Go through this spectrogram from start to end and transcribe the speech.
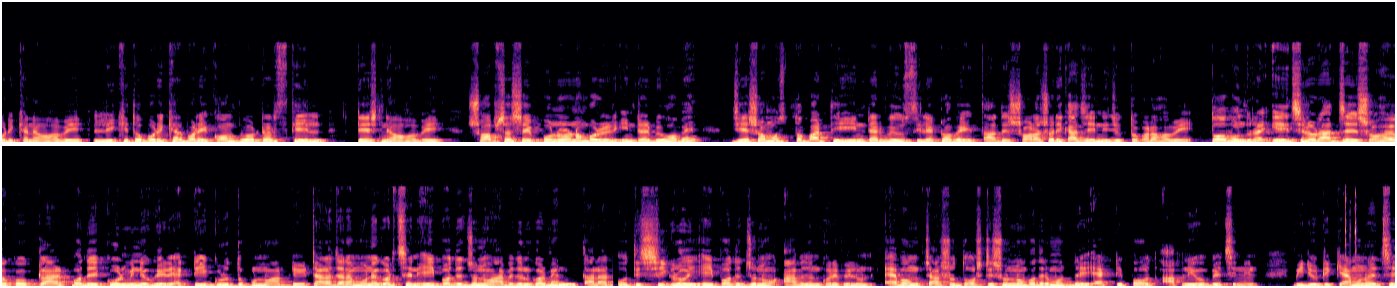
পরীক্ষা নেওয়া হবে। লিখিত পরীক্ষার পরে কম্পিউটার স্কিল টেস্ট নেওয়া হবে। সবশেষে পনেরো নম্বরের ইন্টারভিউ হবে। যে সমস্ত প্রার্থী ইন্টারভিউ সিলেক্ট হবে, তাদের সরাসরি কাজে নিযুক্ত করা হবে। তো বন্ধুরা, এই ছিল রাজ্যে সহায়ক ও ক্লার্ক পদে কর্মী নিয়োগের একটি গুরুত্বপূর্ণ আপডেট যারা যারা মনে করছেন এই পদের জন্য আবেদন করবেন, তারা অতি শীঘ্রই এই পদের জন্য আবেদন করে ফেলুন এবং চারশো দশটি শূন্য পদের মধ্যে একটি পদ আপনিও বেছে নিন। ভিডিওটি কেমন হয়েছে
